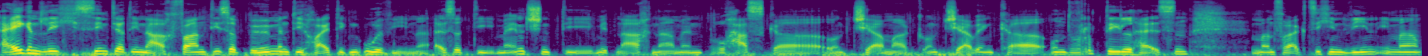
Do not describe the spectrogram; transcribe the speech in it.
eigentlich sind ja die Nachfahren dieser Böhmen die heutigen Urwiener, also die Menschen, die mit Nachnamen Prohaska und Czermak und Czerwenka und Vrtil heißen. Man fragt sich in Wien immer,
